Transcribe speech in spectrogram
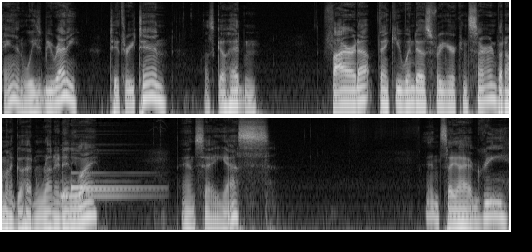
And we be ready. 2310. Let's go ahead and fire it up. Thank you, Windows, for your concern, but I'm going to go ahead and run it anyway. And say yes. And say I agree.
